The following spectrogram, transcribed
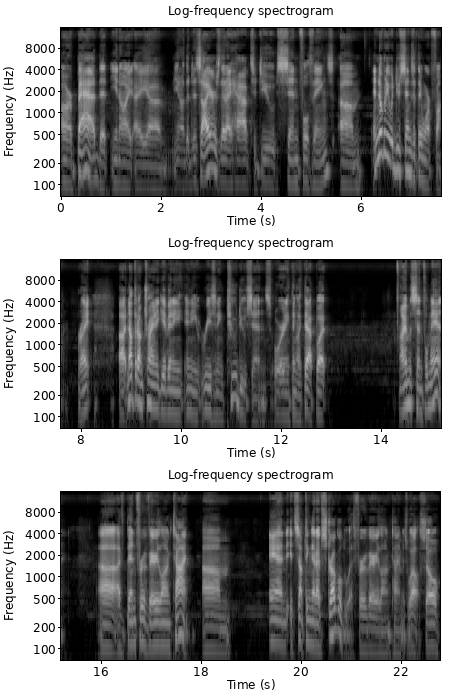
are bad that you know I, I uh, you know the desires that I have to do sinful things um, and nobody would do sins if they weren't fun right uh, not that I'm trying to give any any reasoning to do sins or anything like that but I'm a sinful man uh, I've been for a very long time um, and it's something that I've struggled with for a very long time as well so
